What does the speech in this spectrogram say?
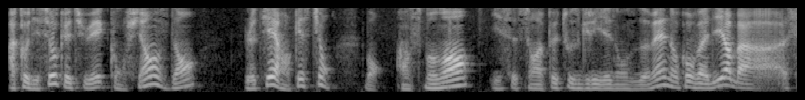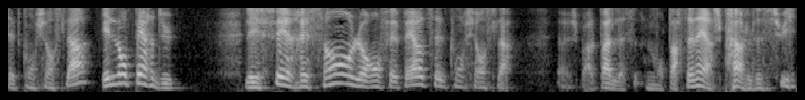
À condition que tu aies confiance dans le tiers en question. Bon, en ce moment, ils se sont un peu tous grillés dans ce domaine, donc on va dire, bah, cette confiance-là, ils l'ont perdue. Les faits récents leur ont fait perdre cette confiance-là. Euh, je ne parle pas de, mon partenaire, je parle de celui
